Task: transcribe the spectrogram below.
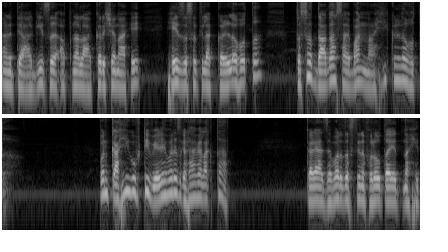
आणि त्या आगीचं आपणाला आकर्षण आहे. हे जसं तिला कळलं होतं तसं दादासाहेबांनाही कळलं होतं. पण काही गोष्टी वेळेवरच घडाव्या लागतात. कळ्या जबरदस्तीनं फुलवता येत नाहीत.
